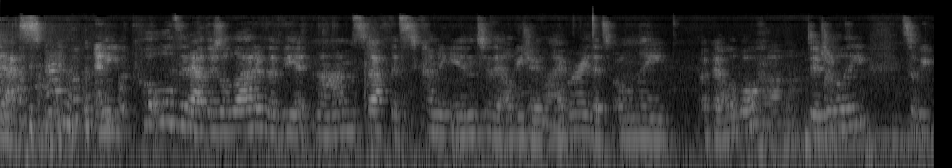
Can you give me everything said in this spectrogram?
desk and he pulls it out. There's a lot of the Vietnam stuff that's coming into the LBJ library that's only available Uh-huh. digitally. So he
